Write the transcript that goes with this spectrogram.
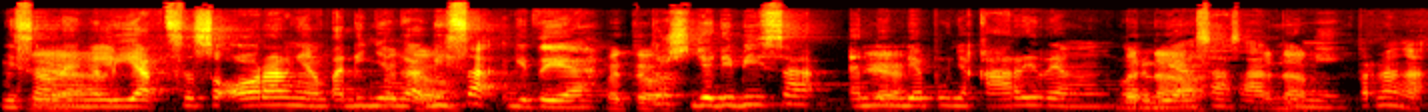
misalnya Iya. ngelihat seseorang yang tadinya nggak bisa gitu ya, Betul. terus jadi bisa, and then Iya. dia punya karir yang luar Benar, biasa saat benar. ini. Pernah nggak?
